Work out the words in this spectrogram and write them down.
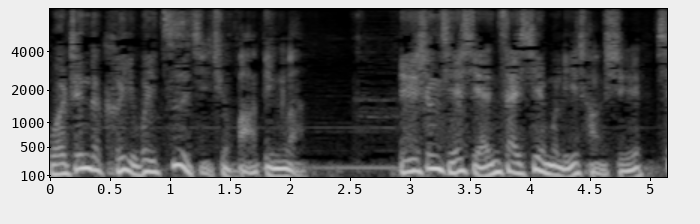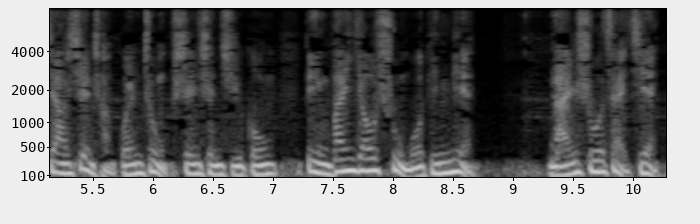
我真的可以为自己去滑冰了。羽生结弦在谢幕离场时，向现场观众深深鞠躬，并弯腰触摸冰面，难说再见，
